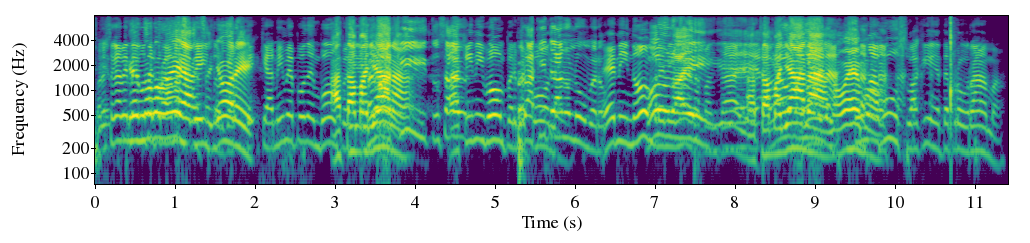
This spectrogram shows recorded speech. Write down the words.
Por eso que a mí Que me gusta no el programa dejan, de señores. Que, que a mí me ponen bumper. Hasta mañana. Pero aquí, tú sabes. Aquí ni bumper Pero me aquí te dan los números. Es ni nombre ni ahí. la pantalla. Eh, Hasta mañana, mañana. nos Es un vemos. abuso aquí en este programa.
